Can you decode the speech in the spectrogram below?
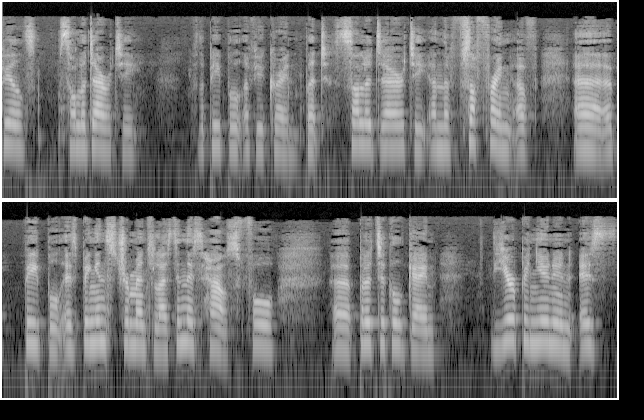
Feels solidarity for the people of Ukraine, but solidarity and the suffering of uh, people is being instrumentalized in this house for uh, political gain. The European Union is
